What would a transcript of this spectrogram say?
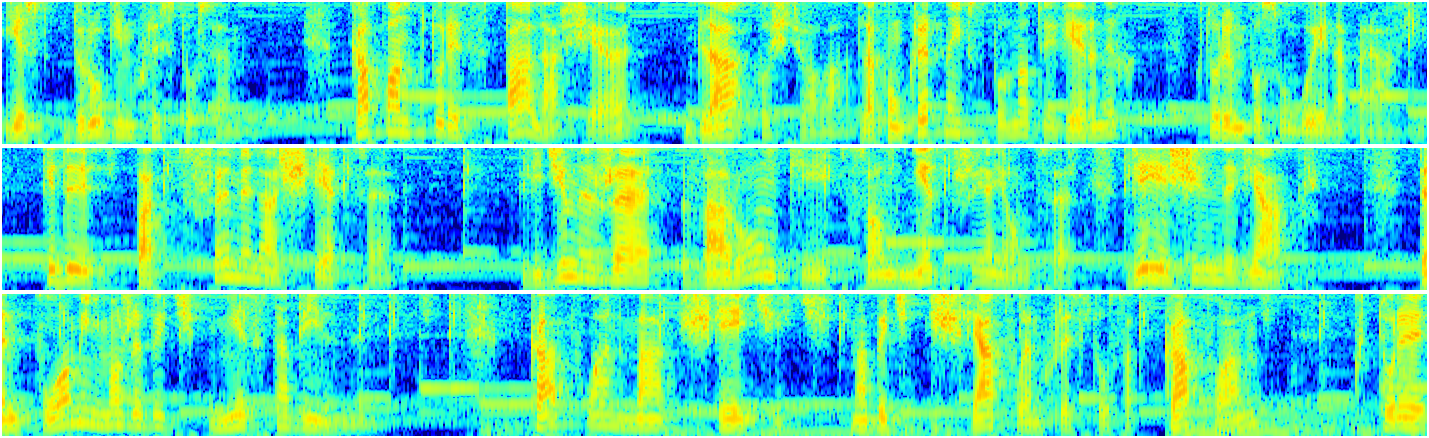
jest drugim Chrystusem. Kapłan, który spala się dla Kościoła, dla konkretnej wspólnoty wiernych, którym posługuje na parafii. Kiedy patrzymy na świecę, widzimy, że warunki są niesprzyjające. Wieje silny wiatr. Ten płomień może być niestabilny. Kapłan ma świecić, ma być światłem Chrystusa. Kapłan, który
